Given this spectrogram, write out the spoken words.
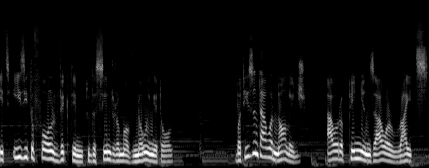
it's easy to fall victim to the syndrome of knowing it all but isn't our knowledge, our opinions, our rights,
